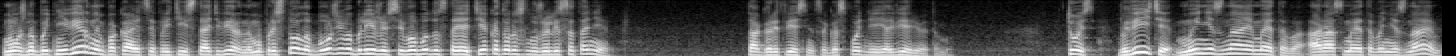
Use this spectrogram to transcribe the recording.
Можно быть неверным, покаяться и прийти и стать верным. У престола Божьего ближе всего будут стоять те, которые служили сатане. Так говорит Вестница Господня, и я верю этому. То есть, вы видите, мы не знаем этого. А раз мы этого не знаем,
